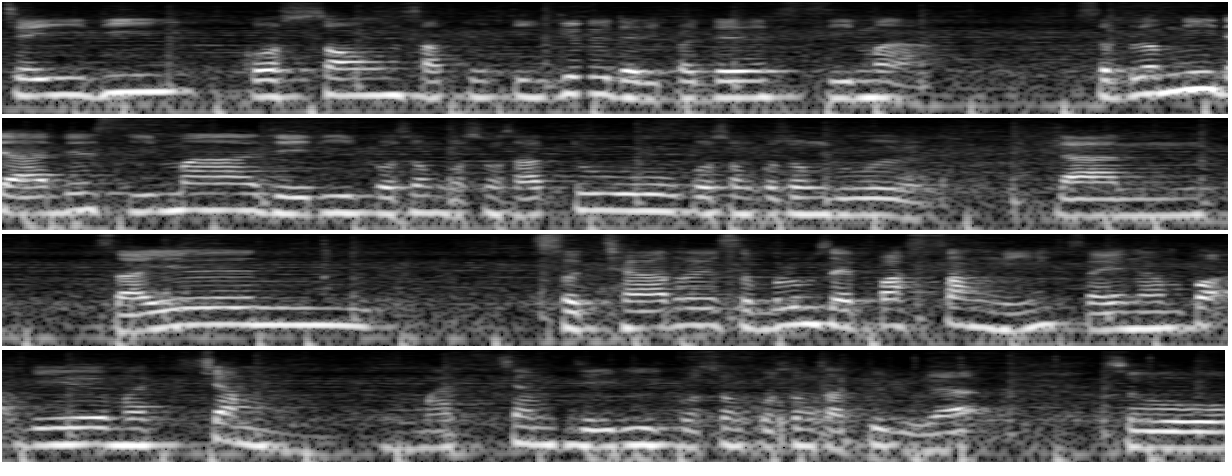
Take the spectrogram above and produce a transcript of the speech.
JD013 daripada Sima. Sebelum ni dah ada Sima JD001 002 dan saya secara sebelum saya pasang ni saya nampak dia macam macam jadi 001 juga. So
